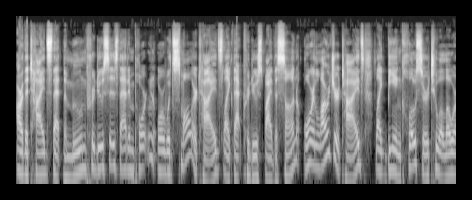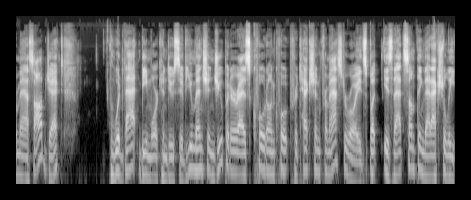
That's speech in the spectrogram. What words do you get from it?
are the tides that the moon produces that important, or would smaller tides, like that produced by the sun, or larger tides, like being closer to a lower mass object, would that be more conducive? You mentioned Jupiter as quote unquote protection from asteroids, but is that something that actually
